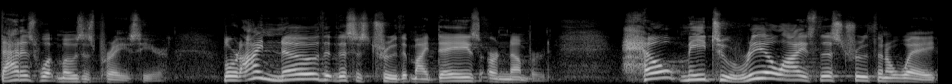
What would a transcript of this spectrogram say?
That is what Moses prays here. Lord, I know that this is true, that my days are numbered. Help me to realize this truth in a way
